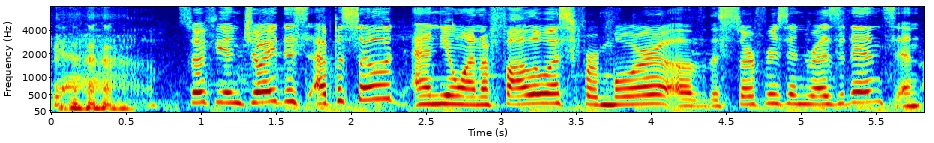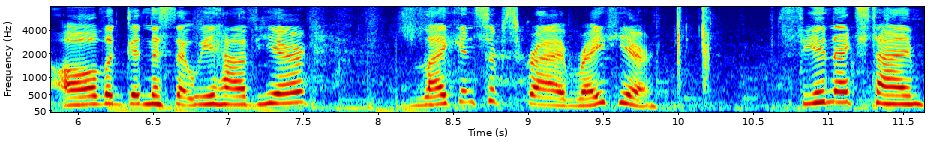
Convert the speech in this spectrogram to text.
Yeah. so if you enjoyed this episode and you want to follow us for more of the Surfers in Residence and all the goodness that we have here, like and subscribe right here. See you next time.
